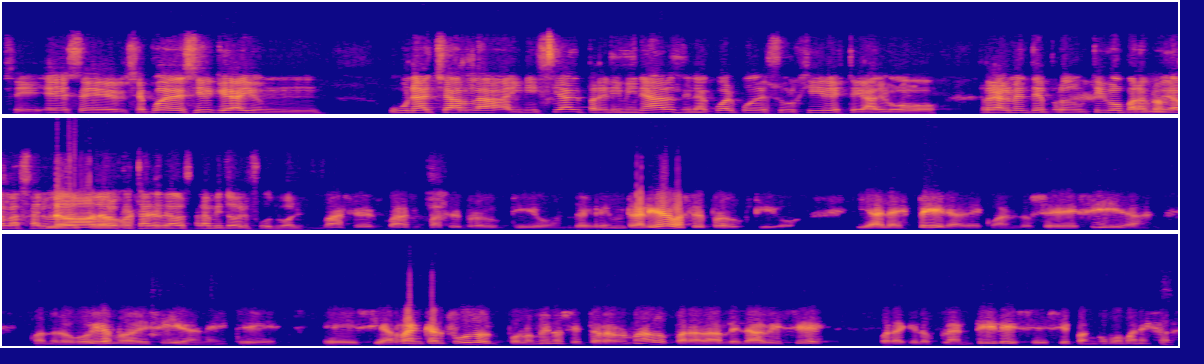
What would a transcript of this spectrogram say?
Sí, es, eh, se puede decir que hay un- una charla inicial, preliminar, de la cual puede surgir este algo realmente productivo para No, cuidar la salud no, de todos no, los que están ser- ligados al ámbito del fútbol. Va a ser, va, va a ser productivo, en realidad va a ser productivo y a la espera de cuando se decida, cuando los gobiernos decidan este, eh, si arranca el fútbol, por lo menos estar armados para darle el ABC para que los planteles eh, sepan cómo manejarse.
